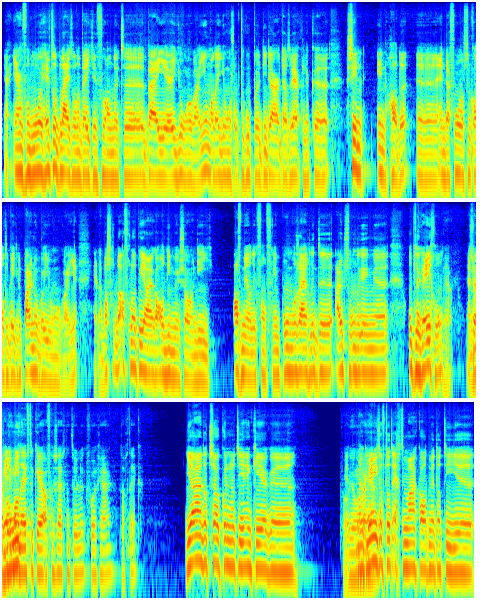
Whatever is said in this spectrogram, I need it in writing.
ja, Aaron van der Looy heeft dat beleid wel een beetje veranderd uh, bij uh, Jong Oranje. Om alleen jongens op te roepen die daar daadwerkelijk zin in hadden. en daarvoor was het natuurlijk altijd een beetje de puinhoop bij Jong Oranje. Ja, dat was de afgelopen jaren al niet meer zo. En die afmelding van Frimpong was eigenlijk de uitzondering op de regel. Ja. Sven niet... heeft een keer afgezegd natuurlijk, vorig jaar, dacht ik. Ja, dat zou kunnen dat hij een keer maar ik weet niet of dat echt te maken had met dat hij uh,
